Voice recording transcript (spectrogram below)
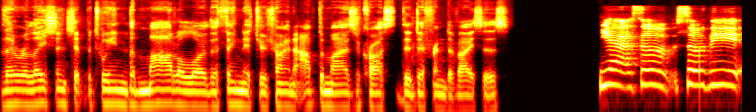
the relationship between the model or the thing that you're trying to optimize across the different devices? Yeah, so so the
